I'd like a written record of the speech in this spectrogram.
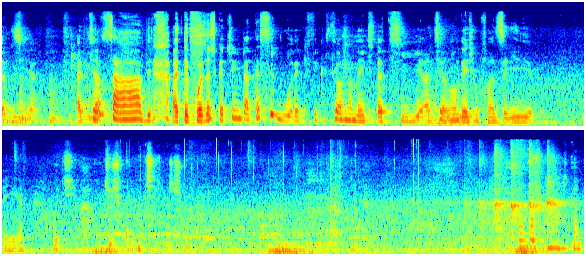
A tia. A tia sabe. Aí tem coisas que a tia ainda até segura, que fica assim na mente da tia. A tia não deixa eu fazer. É. Ô tia, desculpa, tia, desculpa. Não vou ficar muito tempo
